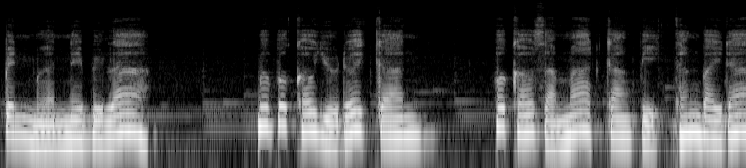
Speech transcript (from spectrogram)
เป็นเหมือนเนบิวล่า เมื่อพวกเขาอยู่ด้วยกัน พวกเขาสามารถกางปีกทั้งใบได้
